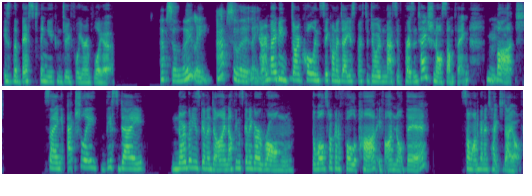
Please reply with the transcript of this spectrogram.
is the best thing you can do for your employer. Absolutely. Absolutely. You know, maybe don't call in sick on a day you're supposed to do a massive presentation or something, mm. but saying, actually, this day, nobody's going to die, nothing's going to go wrong, the world's not going to fall apart if I'm not there. So I'm going to take today off.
